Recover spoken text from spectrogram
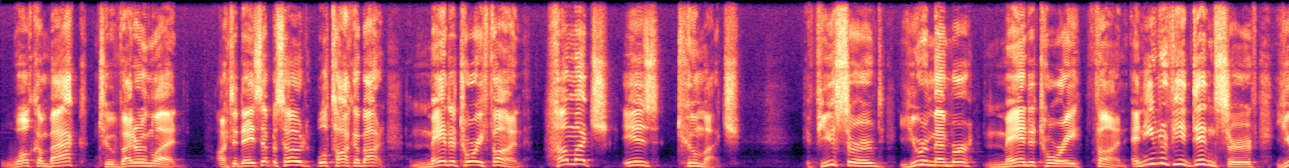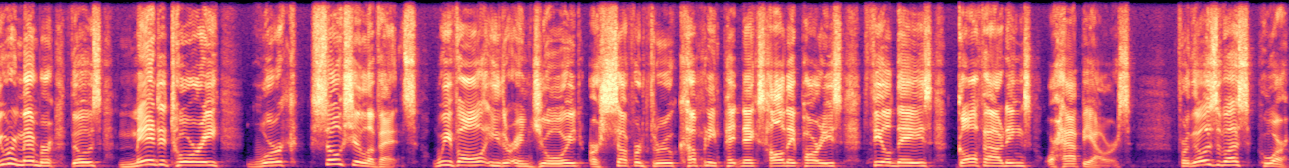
Welcome back to Veteran Led. On today's episode, we'll talk about mandatory fun. How much is too much? If you served, you remember mandatory fun. And even if you didn't serve, you remember those mandatory work social events. We've all either enjoyed or suffered through company picnics, holiday parties, field days, golf outings, or happy hours. For those of us who are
